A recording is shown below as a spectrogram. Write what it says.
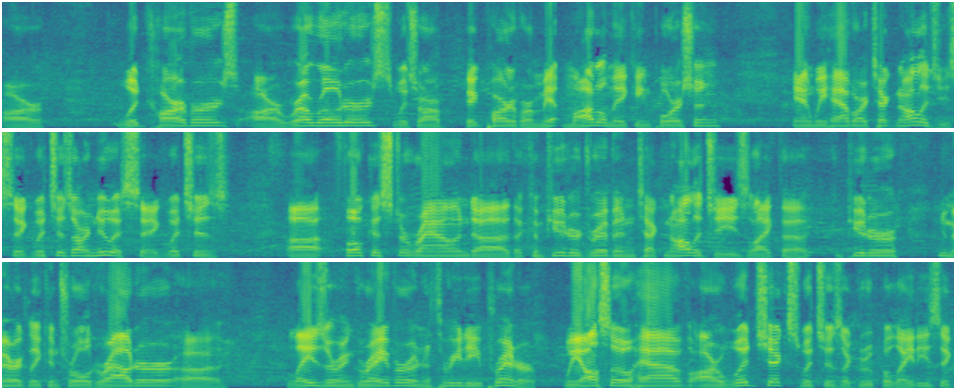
our wood carvers, our railroaders, which are a big part of our model making portion. And we have our technology SIG, which is our newest SIG, which is uh, focused around uh, the computer driven technologies like the computer numerically controlled router, uh, laser engraver, and a 3D printer. We also have our Wood Chicks, which is a group of ladies that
